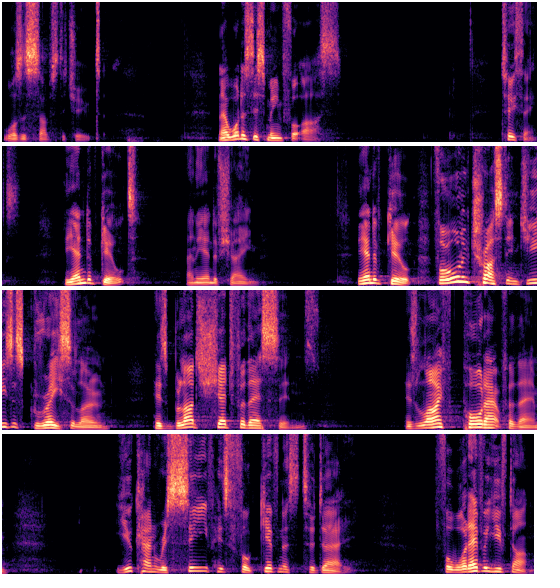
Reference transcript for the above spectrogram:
was a substitute. Now, what does this mean for us? Two things the end of guilt and the end of shame. The end of guilt. For all who trust in Jesus' grace alone, his blood shed for their sins, his life poured out for them, you can receive his forgiveness today for whatever you've done.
